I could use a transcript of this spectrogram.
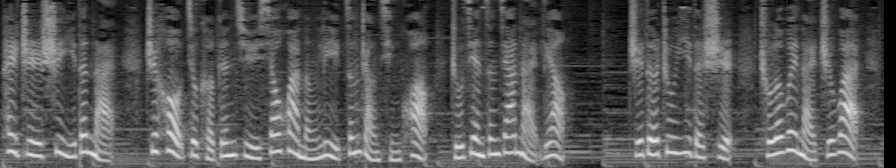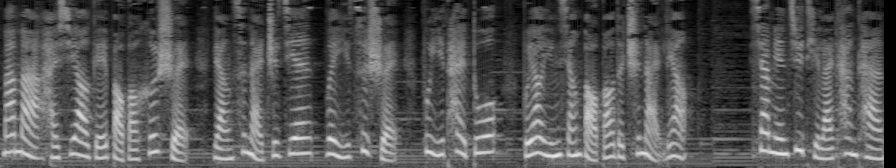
配置适宜的奶，之后就可根据消化能力增长情况，逐渐增加奶量。值得注意的是，除了喂奶之外，妈妈还需要给宝宝喝水，两次奶之间喂一次水，不宜太多，不要影响宝宝的吃奶量。下面具体来看看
